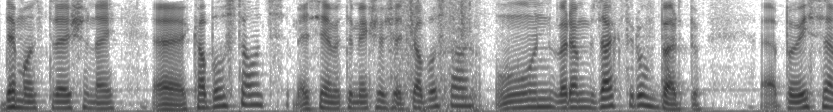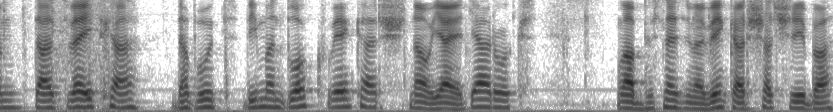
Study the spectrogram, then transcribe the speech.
demonstrēšanai uh, Kabelstones. Mēs iemetam iekšā šeit Kabelstone un varam zakt Rufbertu. Uh, pavisam tāds veids, kā dabūt diamantu bloku, vienkārši nav jāiet jārokas. Labi, es nezinu, vai vienkārši atšķirībā,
